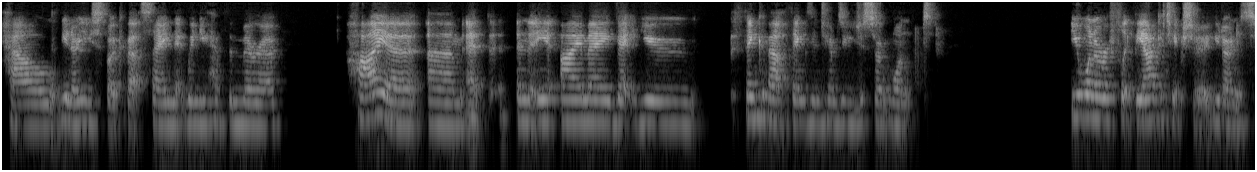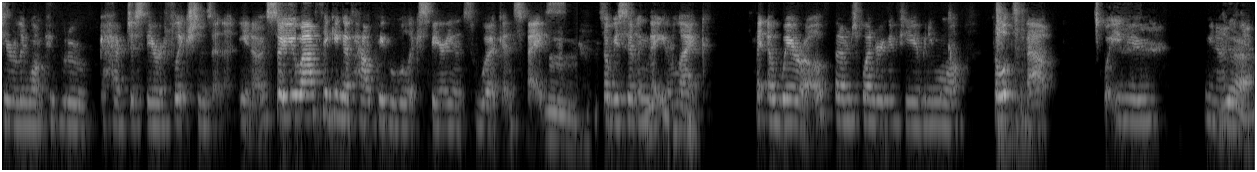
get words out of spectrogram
how, you know, you spoke about saying that when you have the mirror higher um, at in the IMA that you think about things in terms of you just don't want you want to reflect the architecture you don't necessarily want people to have just their reflections in it you know? So you are thinking of how people will experience work and space. Mm. it's obviously something that you're like aware of but i'm just wondering if you have any more thoughts about what you you know? Yeah.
